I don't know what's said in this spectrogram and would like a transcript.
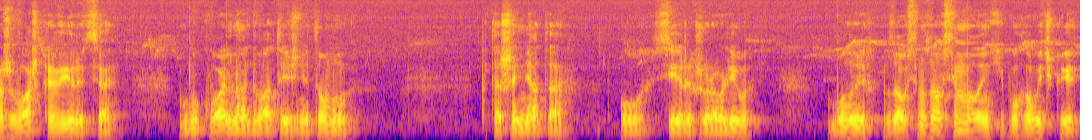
Аж важко віриться. Буквально два тижні тому пташенята у сірих журавлів були зовсім зовсім маленькі пуховички.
